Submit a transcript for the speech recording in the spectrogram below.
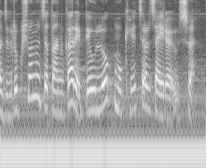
તેમજ વૃક્ષોનું જતન કરે તેવું લોકમુખે ચર્ચાઈ રહ્યું છે.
